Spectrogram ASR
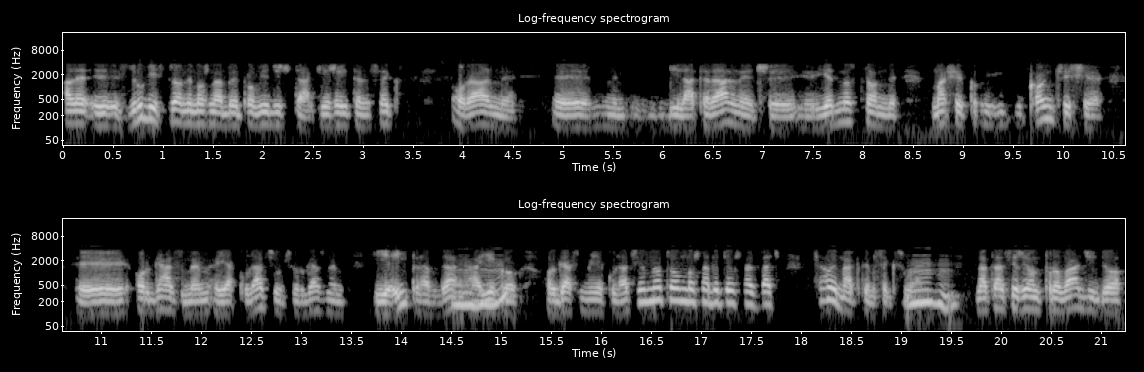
ale y, z drugiej strony można by powiedzieć tak, jeżeli ten seks oralny, y, bilateralny czy jednostronny ma się, kończy się orgazmem, ejakulacją czy orgazmem jej, prawda, a Mhm. jego orgazmem, ejakulacją, no to można by to już nazwać całym aktem seksualnym. Mhm. Natomiast jeżeli on prowadzi do,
